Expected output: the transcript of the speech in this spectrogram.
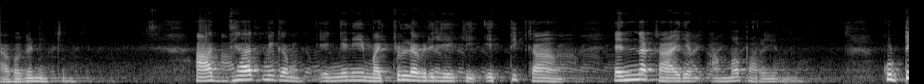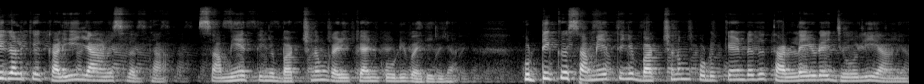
അവഗണിക്കും? ആധ്യാത്മികം എങ്ങനെ മറ്റുള്ളവരിലേക്ക് എത്തിക്കാം എന്ന കാര്യം അമ്മ പറയുന്നു. കുട്ടികൾക്ക് കളിയിലാണ് ശ്രദ്ധ. സമയത്തിന് ഭക്ഷണം കഴിക്കാൻ കൂടി വരില്ല. കുട്ടിക്ക് സമയത്തിന് ഭക്ഷണം കൊടുക്കേണ്ടത് തള്ളയുടെ ജോലിയാണ്.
